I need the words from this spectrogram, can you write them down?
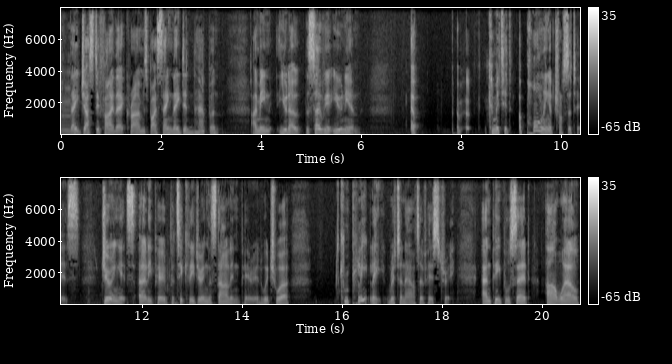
They justify their crimes by saying they didn't happen. I mean, you know, the Soviet Union uh, uh, committed appalling atrocities during its early period, particularly during the Stalin period, which were completely written out of history. And people said, ah, well,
